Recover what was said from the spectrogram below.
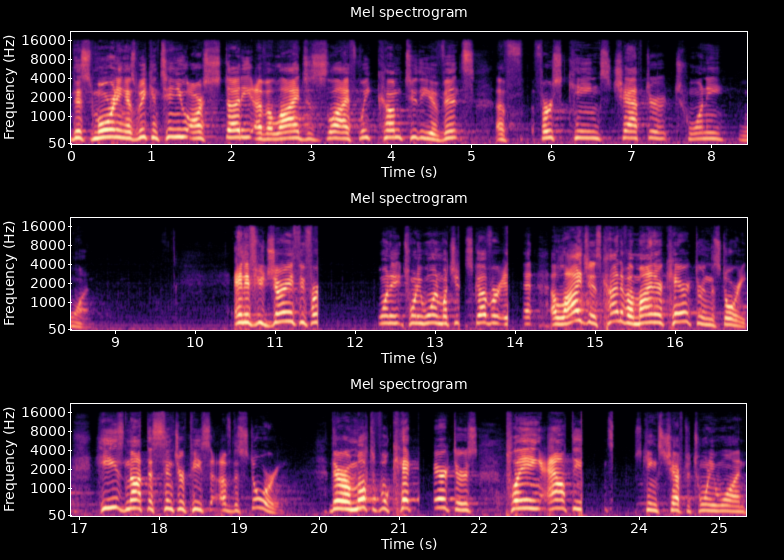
This morning, as we continue our study of Elijah's life, we come to the events of 1 Kings chapter 21. And if you journey through 1 21, what you discover is that Elijah is kind of a minor character in the story. He's not the centerpiece of the story. There are multiple characters playing out the Kings chapter 21,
